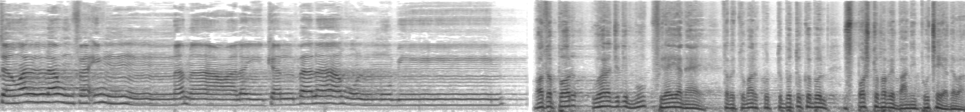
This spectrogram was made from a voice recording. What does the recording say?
تولوا فإنما عليك البلاغ المبين অতঃপর উহারা যদি মুখ ফিরাইয়া নেয় তবে তোমার কর্তব্য তো কেবল স্পষ্টভাবে বাণী পৌঁছাইয়া দেওয়া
